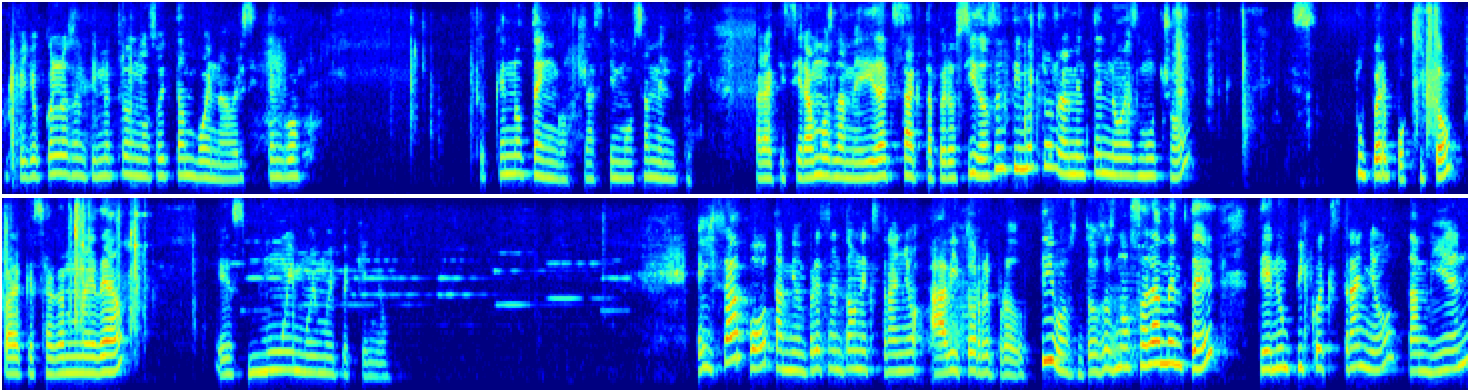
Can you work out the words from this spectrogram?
Porque yo con los centímetros no soy tan buena. A ver si tengo. Creo que no tengo, lastimosamente. Para que hiciéramos la medida exacta. Pero sí, dos centímetros realmente no es mucho. Es súper poquito. Para que se hagan una idea. Es muy, muy, muy pequeño. El sapo también presenta un extraño hábito reproductivo, entonces no solamente tiene un pico extraño, también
